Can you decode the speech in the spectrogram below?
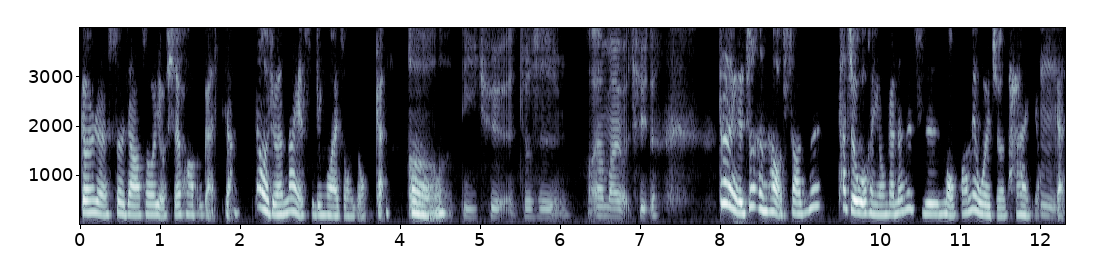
跟人社交的时候有些话不敢讲。但我觉得那也是另外一种勇敢。嗯，的确，就是好像蛮有趣的。对，就很好笑，就是他觉得我很勇敢，但是其实某方面我也觉得他很勇敢。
